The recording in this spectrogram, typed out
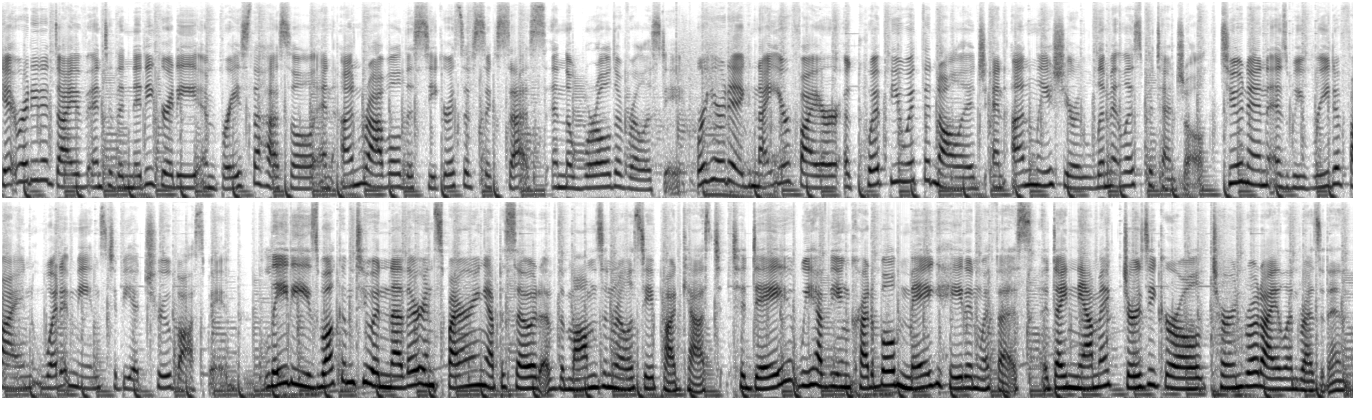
Get ready to dive into the nitty gritty, embrace the hustle, and unravel the secrets of success in the world of real estate. We're here to ignite your fire, equip you with the knowledge, and unleash your limitless potential. Tune in as we redefine what it means to be a true boss babe. Ladies, welcome to another inspiring episode of the Moms in Real Estate podcast. Today, we have the incredible Meg Hayden with us, a dynamic Jersey girl turned Rhode Island resident,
